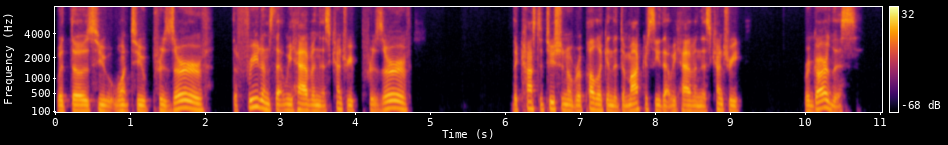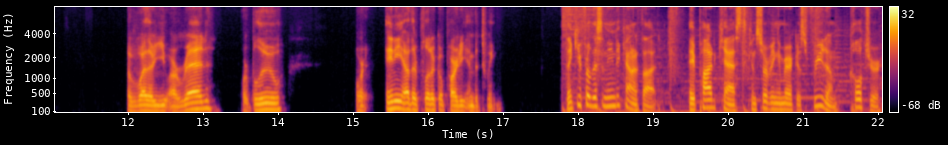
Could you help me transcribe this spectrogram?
with those who want to preserve the freedoms that we have in this country, preserve the constitutional republic and the democracy that we have in this country, regardless of whether you are red or blue or any other political party in between. Thank you for listening to Counterthought, a podcast conserving America's freedom, culture,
